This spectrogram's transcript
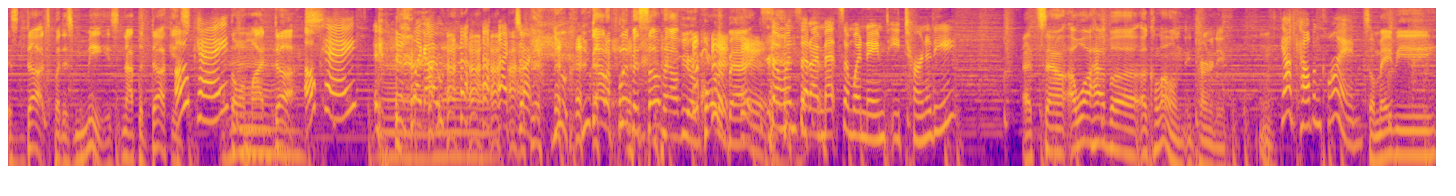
it's ducks but it's me it's not the duck it's Okay. throwing my ducks Okay. it's like I, I tried. you, you gotta flip it somehow if you're a quarterback Someone said I met someone named Eternity. That sound uh, well I have a, a cologne eternity Yeah, Calvin Klein. so maybe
